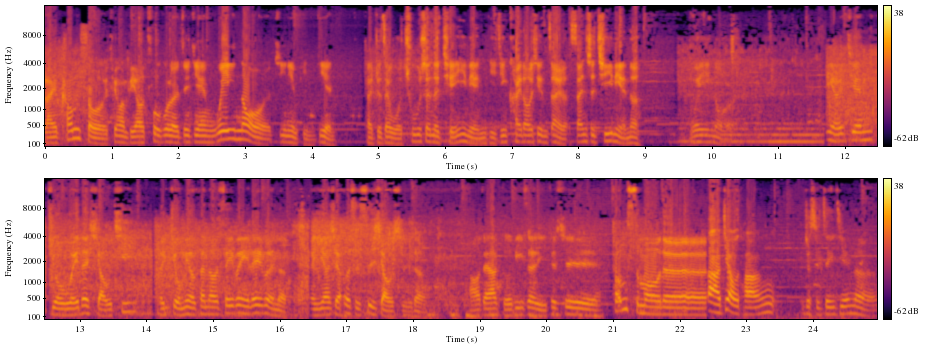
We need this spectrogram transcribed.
来 Tromso，千万不要错过了这间威诺纪念品店。它就在我出生的前一年，已经开到现在了，三十七年了。威诺，有一间久违的小七，很久没有看到 Seven Eleven 了，一样是二十四小时的。然后在它隔壁这里就是 Tromso 的大教堂，就是这一间了。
